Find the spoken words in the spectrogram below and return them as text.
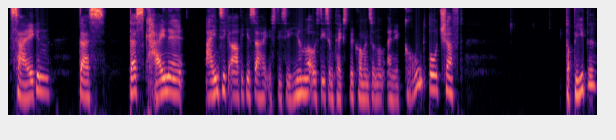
zeigen, dass das keine einzigartige Sache ist, die Sie hier nur aus diesem Text bekommen, sondern eine Grundbotschaft der Bibel.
